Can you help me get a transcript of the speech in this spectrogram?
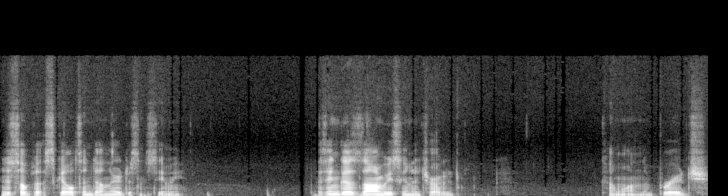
I just hope that skeleton down there doesn't see me. I think the zombie's gonna try to come on the bridge.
